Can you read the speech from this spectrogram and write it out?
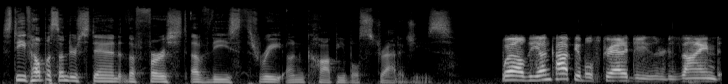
Steve, help us understand the first of these three uncopyable strategies. Well, the uncopyable strategies are designed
